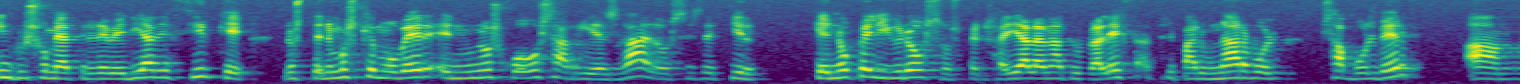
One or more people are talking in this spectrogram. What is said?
Incluso me atrevería a decir que nos tenemos que mover en unos juegos arriesgados, es decir, que no peligrosos, pero salir a la naturaleza, trepar un árbol, o sea, volver a,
